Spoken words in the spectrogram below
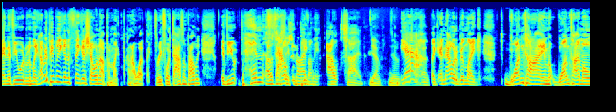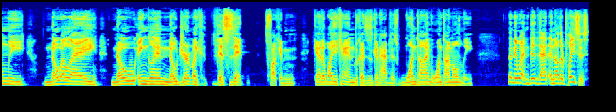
And if you would have been like, how many people are you gonna think is showing up? I'm like, I don't know what, like three, four thousand probably. If you ten I was going to say thousand five people, on the outside. Yeah. Yeah. yeah, Uh, like, and that would have been like one time, one time only. No LA, no England, no Germany. Like this is it. Fucking get it while you can because it's gonna happen this one time, one time only. Then they went and did that in other places.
